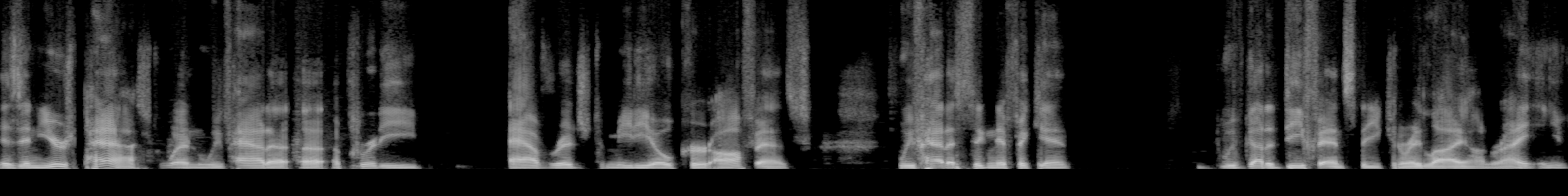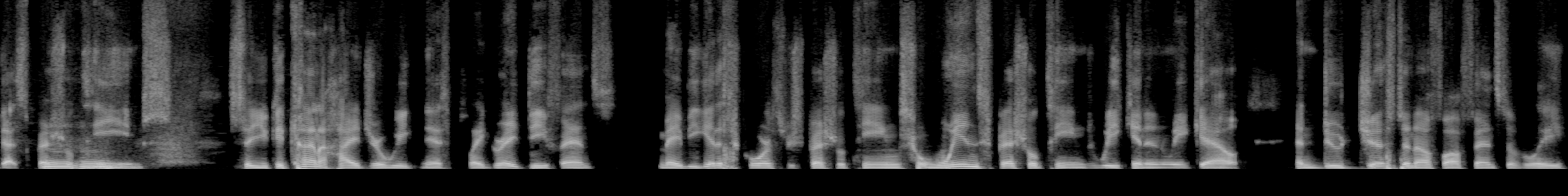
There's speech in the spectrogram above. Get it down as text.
Is in years past when we've had a, a, a pretty average to mediocre offense, we've had a significant. We've got a defense that you can rely on, right? And you've got special mm-hmm. teams, so you could kind of hide your weakness, play great defense, maybe get a score through special teams, win special teams week in and week out, and do just enough offensively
